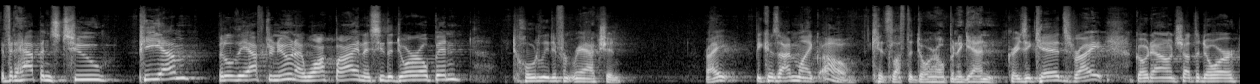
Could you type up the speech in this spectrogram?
If it happens 2 p.m., middle of the afternoon, I walk by and I see the door open, totally different reaction, right? Because I'm like, oh, kids left the door open again. Crazy kids, right? Go down, shut the door,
